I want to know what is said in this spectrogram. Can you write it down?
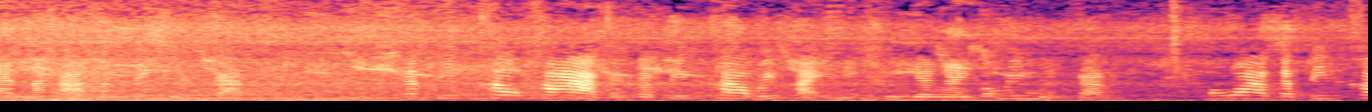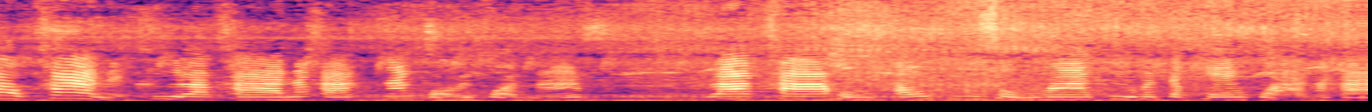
กันนะคะ มันไม่เหมือนกัน กระติบข้าวค่ากับกระติบข้าวไม้ไผ่เนี่ยคือยังไงก็ไม่เหมือนกัน เพราะว่ากระติบข้าวค่าเนี่ยคือราคานะคะน่าขอไว้ก่อนนะ ราคาของเขาคือส่งมาคือมันจะแพงกว่านะคะ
